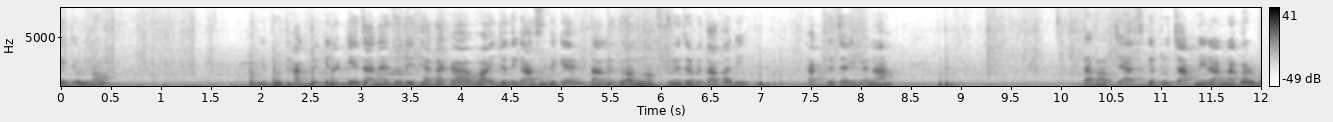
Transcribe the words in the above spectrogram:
এই জন্য। কিন্তু থাকবে কিনা কে জানে, যদি থেতা খাওয়া হয়, যদি গাছ থেকে, তাহলে তো আর নষ্ট হয়ে যাবে তাড়াতাড়ি। থাকতে চাইবে না। তা ভাবছি আজকে একটু চাটনি রান্না করব।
